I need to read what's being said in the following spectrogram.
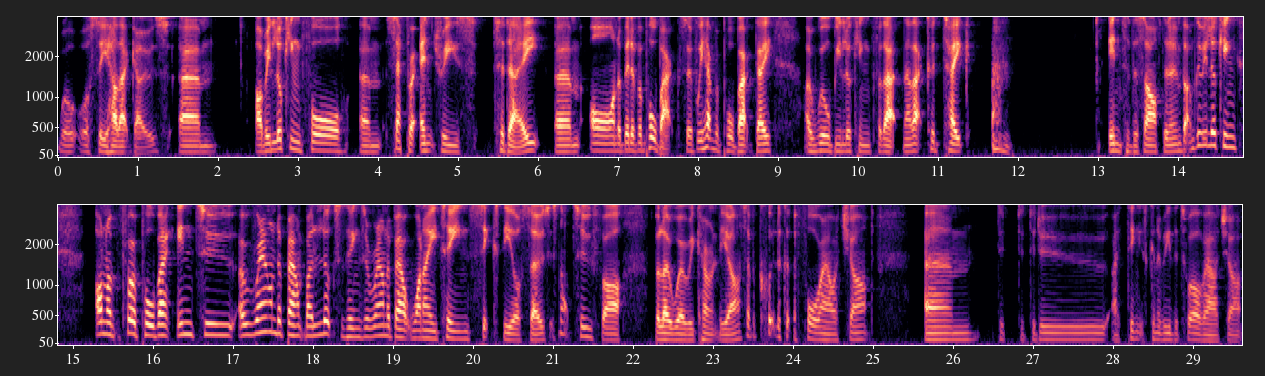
we'll we'll see how that goes. Um, I'll be looking for um, separate entries today um, on a bit of a pullback. So if we have a pullback day, I will be looking for that. Now that could take into this afternoon, but I'm going to be looking on a, for a pullback into around about, by looks of things, around about 118.60 or so. So it's not too far below where we currently are. Let's have a quick look at the four-hour chart. Um, do, do, do, I think it's going to be the 12-hour chart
